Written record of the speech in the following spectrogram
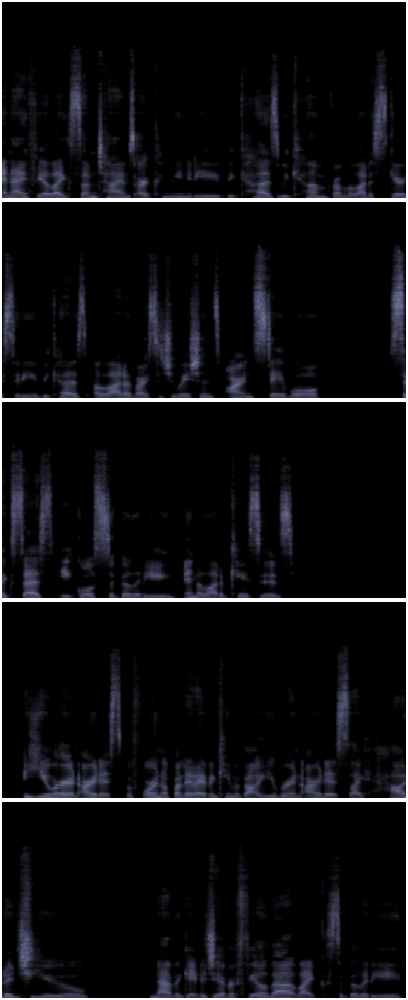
And I feel like sometimes our community, because we come from a lot of scarcity, because a lot of our situations aren't stable, success equals stability in a lot of cases. you were an artist before Nopalera even came about. You were an artist. Like, how did you navigate? Did you ever feel that like stability,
